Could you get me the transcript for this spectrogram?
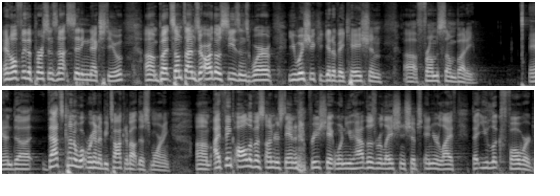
and hopefully the person's not sitting next to you. Um, but sometimes there are those seasons where you wish you could get a vacation uh, from somebody. And uh, that's kind of what we're going to be talking about this morning. Um, I think all of us understand and appreciate when you have those relationships in your life that you look forward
